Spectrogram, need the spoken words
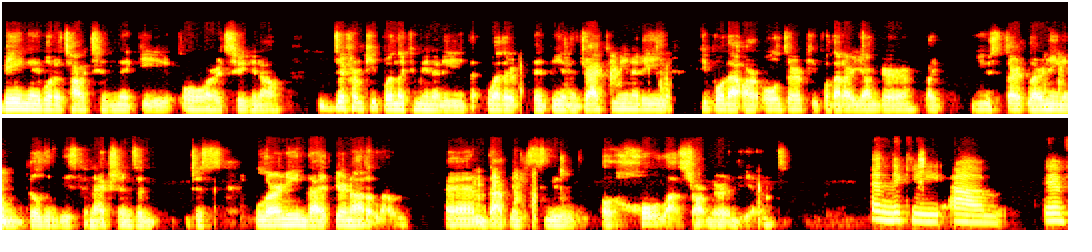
being able to talk to Nikki or to you know different people in the community, whether it be in the drag community, people that are older, people that are younger, like you start learning and building these connections and just learning that you're not alone. And that makes you a whole lot stronger in the end. And Nikki, um, if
